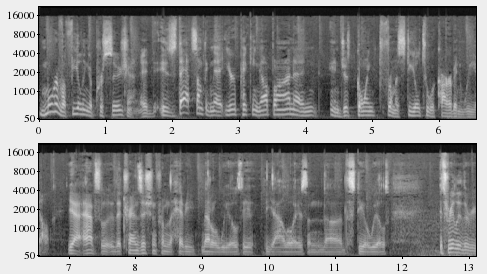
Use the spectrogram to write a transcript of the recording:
more of a feeling of precision. It, is that something that you're picking up on and, and just going from a steel to a carbon wheel? Yeah, absolutely. The transition from the heavy metal wheels, the, the alloys, and uh, the steel wheels It's really the re-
